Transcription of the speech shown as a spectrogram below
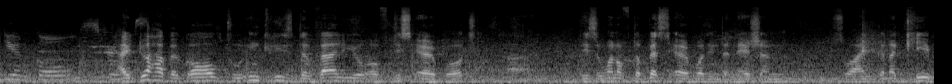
Would you have goals for this? I do have a goal to increase the value of this airport. Uh, this is one of the best airports in the nation, so I'm gonna keep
